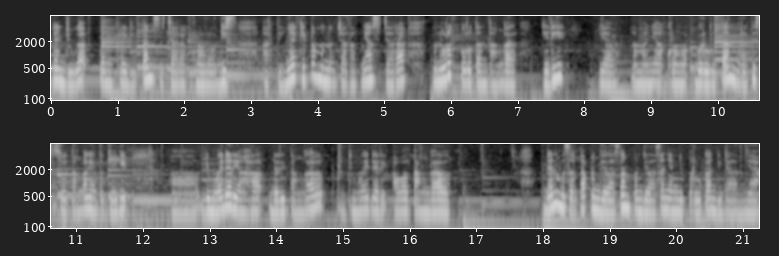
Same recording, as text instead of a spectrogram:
dan juga pengkreditan secara kronologis. Artinya kita mencatatnya secara menurut urutan tanggal. Jadi ya namanya berurutan berarti sesuai tanggal yang terjadi uh, dimulai dari yang dari tanggal dimulai dari awal tanggal dan beserta penjelasan-penjelasan yang diperlukan di dalamnya.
